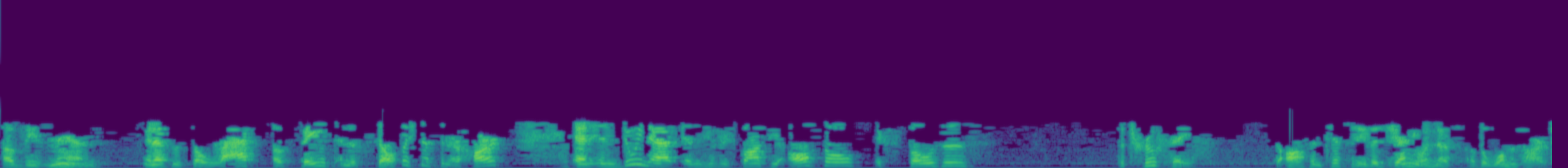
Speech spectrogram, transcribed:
of these men. In essence, the lack of faith and the selfishness in their heart. And in doing that, in his response, he also exposes the true faith, the authenticity, the genuineness of the woman's heart.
